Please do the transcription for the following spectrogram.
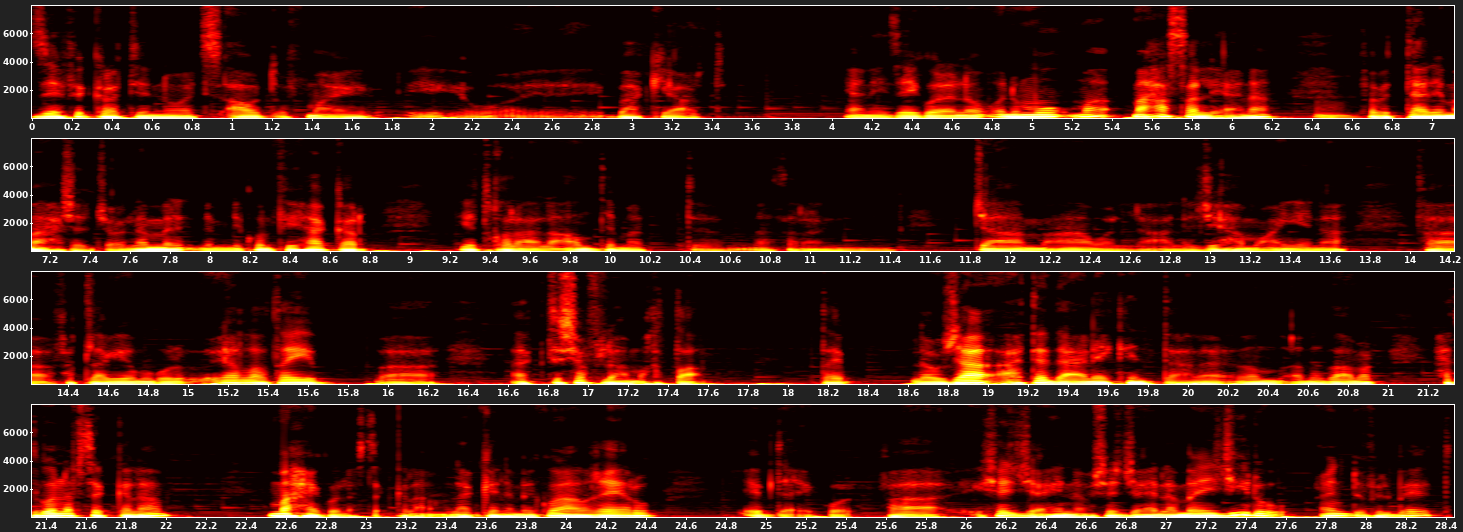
زي فكرة إنه it's out of my backyard يعني زي يقول انه إنه مو ما, ما حصل لي أنا فبالتالي ما حشجعه. لما لما يكون في هاكر يدخل على أنظمة مثلا جامعة ولا على جهة معينة فتلاقيهم يقولوا يلا طيب آه، اكتشف لهم أخطاء. طيب لو جاء اعتدى عليك أنت على نظامك حتقول نفس الكلام؟ ما حيقول نفس الكلام لكن لما يكون على غيره يبدأ يقول. فيشجع هنا ويشجع هنا. لما يجي له عنده في البيت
